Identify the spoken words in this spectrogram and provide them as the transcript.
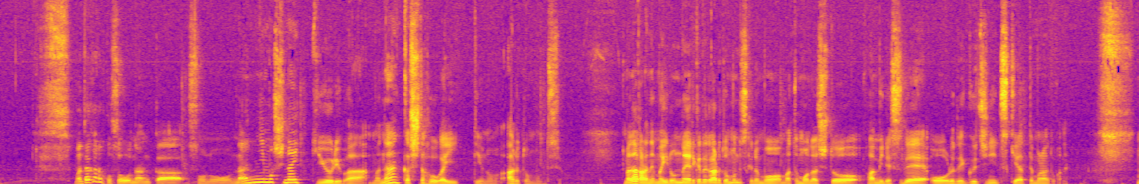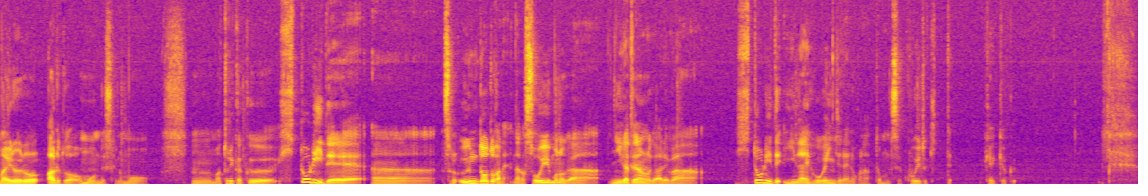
まあ、だからこそなんかその何にもしないっていうよりは、まあ、なんかした方がいいっていうのはあると思うんですよ。まあ、だからね、まあ、いろんなやり方があると思うんですけども、まあ、友達とファミレスでオールで愚痴に付き合ってもらうとかね、まあ、いろいろあるとは思うんですけども、うんまあ、とにかく一人で、うん、その運動とかね、なんかそういうものが苦手なのであれば、一人でいない方がいいんじゃないのかなって思うんですよ、こういう時って、結局。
